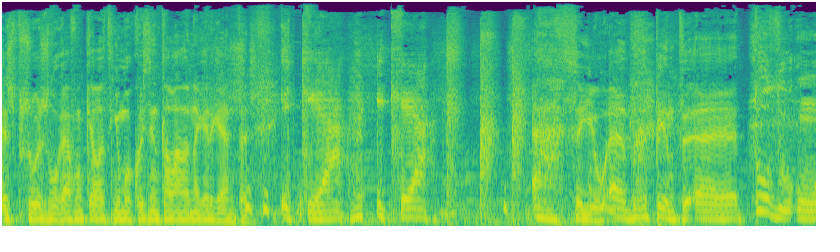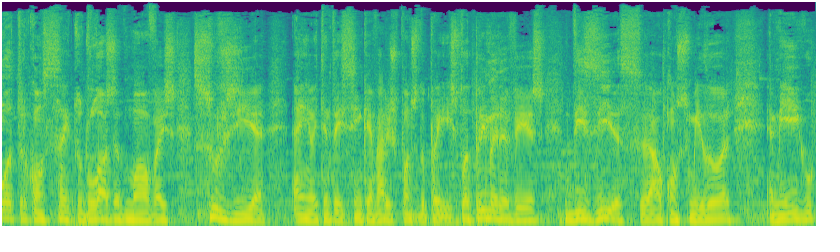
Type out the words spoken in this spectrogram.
as pessoas julgavam que ela tinha uma coisa entalada na garganta. IKEA, IKEA. Ah, saiu. Ah, de repente, ah, todo um outro conceito de loja de móveis surgia em 85 em vários pontos do país. Pela primeira vez, dizia-se ao consumidor: amigo,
